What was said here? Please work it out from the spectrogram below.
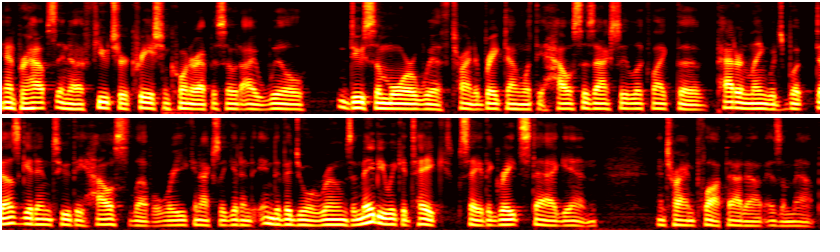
and perhaps in a future Creation Corner episode, I will do some more with trying to break down what the houses actually look like. The pattern language book does get into the house level where you can actually get into individual rooms. And maybe we could take, say, the Great Stag Inn and try and plot that out as a map.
